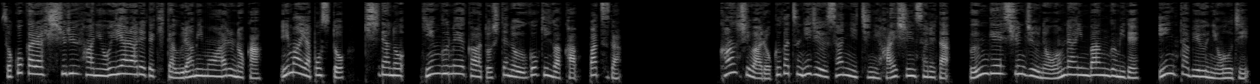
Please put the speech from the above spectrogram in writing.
そこから非主流派に追いやられてきた恨みもあるのか、今やポスト、岸田のキングメーカーとしての動きが活発だ。菅氏は6月23日に配信された文芸春秋のオンライン番組でインタビューに応じ、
